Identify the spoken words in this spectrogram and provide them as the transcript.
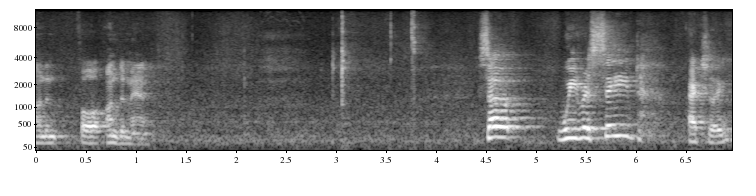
on, for on-demand. So we received, actually,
